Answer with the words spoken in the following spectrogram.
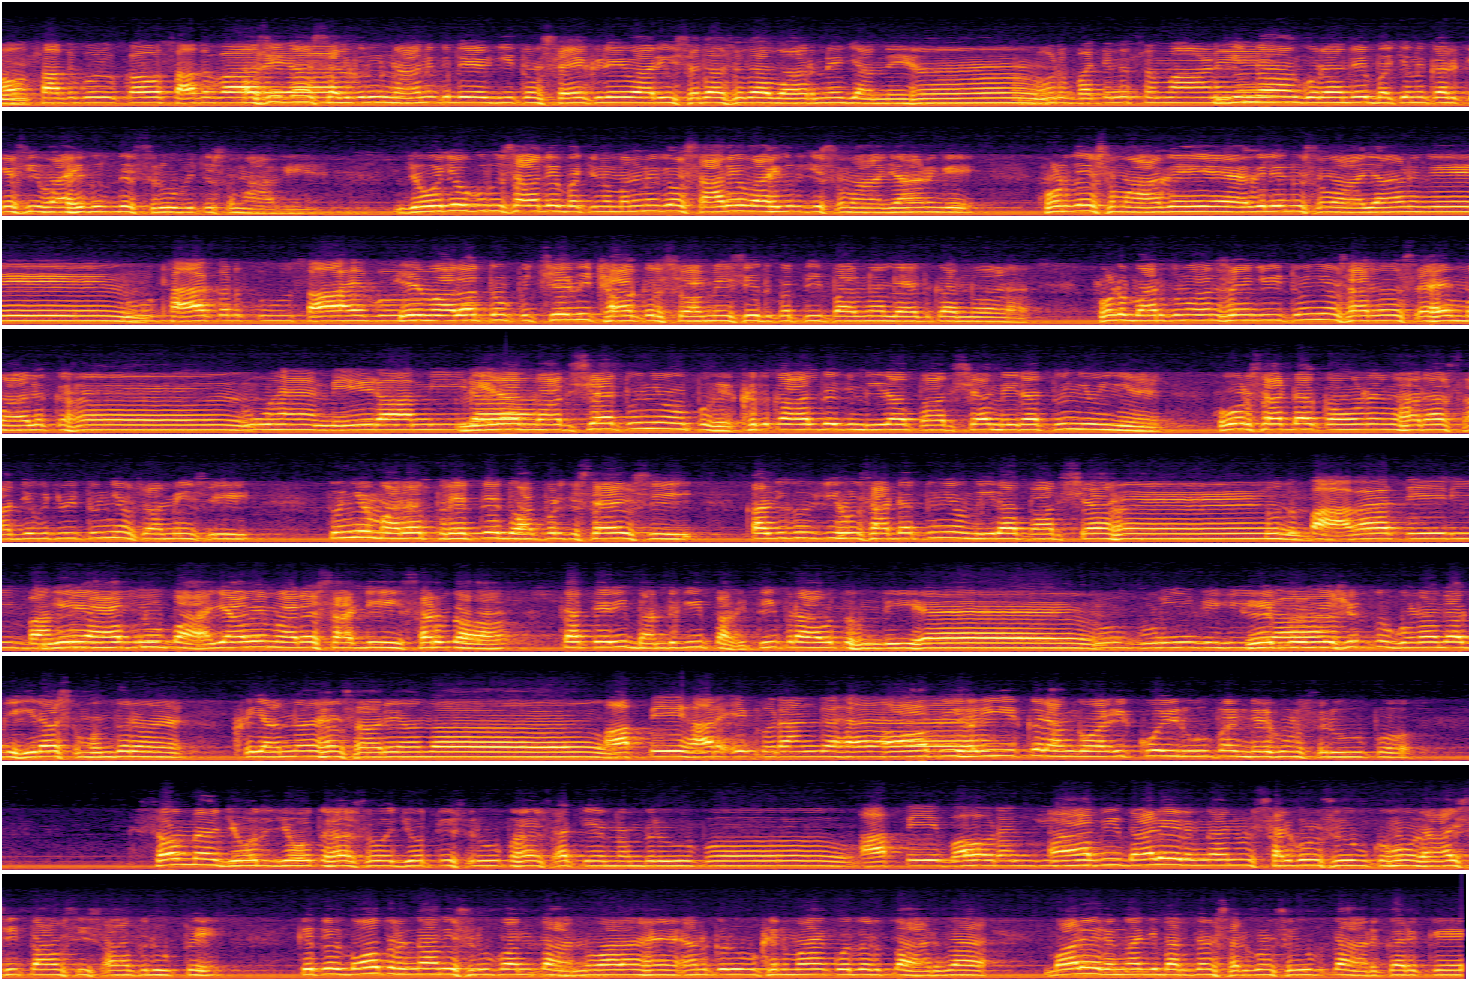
ਹਉ ਸਤਿਗੁਰ ਕਉ ਸਦ ਅਸੀਂ ਤਾਂ ਸਤਿਗੁਰੂ ਨਾਨਕ ਦੇਵ ਜੀ ਤੋਂ ਸੈਂਕੜੇ ਵਾਰੀ ਸਦਾ ਸਦਾ ਵਾਰਨੇ ਜਾਂਦੇ ਹਾਂ। ਗੁਰ ਬਚਨ ਸਮਾਣੇ। ਜਿਨ੍ਹਾਂ ਗੁਰਾਂ ਦੇ ਬਚਨ ਕਰਕੇ ਅਸੀਂ ਵਾਹਿਗੁਰੂ ਦੇ ਸਰੂਪ ਵਿੱਚ ਸਮਾ ਗਏ। ਜੋ ਜੋ ਗੁਰੂ ਸਾਹਿਬ ਦੇ ਬਚਨ ਮੰਨਣਗੇ ਉਹ ਸਾਰੇ ਵਾਹਿਗੁਰੂ ਚ ਸਮਾ ਜਾਣਗੇ। ਹੁਣ ਦੇ ਸਮਾ ਗਏ ਆ, ਅਗਲੇ ਨੂੰ ਸਮਾ ਜਾਣਗੇ। ਤੂੰ ਠਾਕਰ ਤੂੰ ਸਾਹਿਬ। ਫੇ ਮਾਰਾ ਤੂੰ ਪਿੱਛੇ ਵੀ ਠਾਕਰ ਸਵਾਮੀ ਸੀ ਉਤਪਤੀ ਪਾਲਣਾ ਲੈਦ ਕਰਨ ਵਾਲਾ। ਹੁਣ ਵਰਤਮਾਨ ਸਿੰਘ ਜੀ ਤੂੰ ਹੀ ਸਾਰਿਆਂ ਦਾ ਸਹਿਬ ਮਾਲਕ ਹੈ। ਤੂੰ ਹੈ ਮੇਰਾ ਮੀਰਾ। ਮੇਰਾ ਪਾਤਸ਼ਾਹ ਤੂੰ ਹੀ ਭਵਿੱਖਤ ਕਾਲ ਦੇ ਵਿੱਚ ਮੇਰਾ ਪਾਤਸ਼ਾਹ ਮੇਰਾ ਤੂੰ ਹੀ ਹੈ ਹੋਰ ਸਾਡਾ ਕੌਣ ਹੈ ਮਹਾਰਾਜ? ਚ ਵੀ ਤੂੰ ਹੀ ਸਵਾਮੀ ਸੀ। ਤੂੰ ਹੀ ਹਮਾਰਾ ਤ੍ਰੇਤੇ ਦੁਆਪਰ ਚ ਸਾਹਿਬ ਸੀ। ਕਲਯੁਗ ਜੀ ਹੁਣ ਸਾਡਾ ਤੂੰ ਹੀ ਓ ਮੇਰਾ ਪਾਤਸ਼ਾਹ ਤੁਧ ਹੈ ਭਾਵੈ ਤੇਰੀ ਬੰਦ ਜੇ ਆਪ ਨੂੰ ਭਾ ਜਾਵੇ ਮਹਾਰਾਜ ਸਾਡੀ ਸਰਦਾ ਤਾਂ ਤੇਰੀ ਬੰਦਗੀ ਭਗਤੀ ਪ੍ਰਾਪਤ ਹੁੰਦੀ ਹੈ। ਤੂੰ ਗੁਣੀ ਗਹੀਰਾ। ਪਰਮੇਸ਼ਰ ਤੂੰ ਗੁਣਾਂ ਦਾ ਗਹਿਰਾ ਸਮੁੰਦਰ ਹੈ ਖਜ਼ਾਨਾ ਹੈ ਸਾਰਿਆਂ ਦਾ। ਆਪੇ ਹਰ ਇੱਕ ਰੰਗ ਹੈ। ਆਪ ਹੀ ਹਰੀ ਇੱਕ ਰੰਗ ਹੈ ਇੱਕੋ ਹੀ ਰੂਪ ਹੈ ਨਿਰਗੁਣ ਸਰੂਪ। ਸਭ ਮੈਂ ਜੋਤ ਜੋਤ ਹੈ ਸੋ ਜੋਤੀ ਸਰੂਪ ਹੈ ਸੱਚੇ ਆਨੰਦ ਰੂਪ। ਆਪੇ ਬਹੁ ਰੰਗੀ। ਆਪ ਹੀ ਬਾਹਲੇ ਰੰਗਾਂ ਨੂੰ ਸਰਗੁਣ ਸਰੂਪ ਕਹੋ ਰਾਜਸੀ ਤਾਮਸੀ ਸਾਤ ਰੂਪੇ। ਕਿਤੇ ਬਹੁਤ ਰੰਗਾਂ ਦੇ ਸਰੂਪਾਂ ਨੂੰ ਧਾਰਨ ਵਾਲਾ ਹੈ ਅਨਕ ਰੂਪ ਖਿਨਮਾ ਕੁਦਰਤ ਧਾਰਦਾ। ਬਾਹਲੇ ਰੰਗਾਂ 'ਚ ਵਰਤਨ ਸਰਗੁਣ ਸਰੂਪ ਧਾਰ ਕਰਕੇ।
